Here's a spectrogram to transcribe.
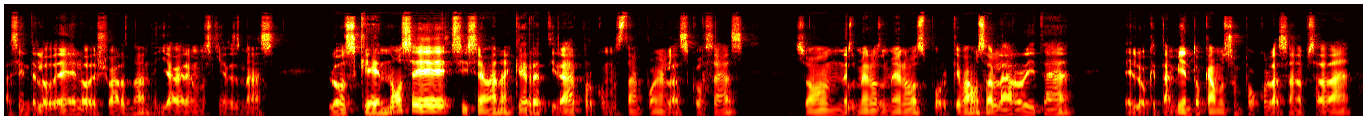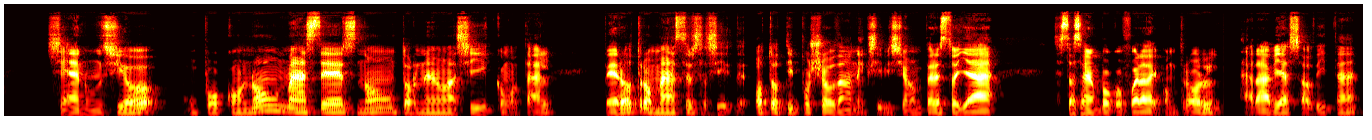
así entre lo de él o de Schwartzman y ya veremos quién es más. Los que no sé si se van a querer retirar por cómo están poniendo las cosas son los meros meros, porque vamos a hablar ahorita de lo que también tocamos un poco la semana pasada. Se anunció un poco, no un Masters, no un torneo así como tal, pero otro Masters así, otro tipo showdown, exhibición, pero esto ya se está saliendo un poco fuera de control. Arabia Saudita,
